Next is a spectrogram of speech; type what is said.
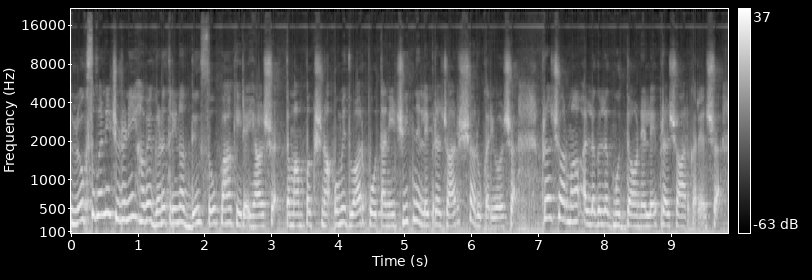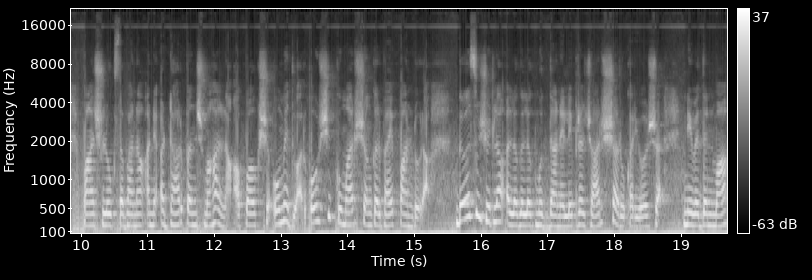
લોકસભાની ચૂંટણી હવે ગણતરીના દિવસો બાકી રહ્યા છે. તમામ પક્ષના ઉમેદવાર પોતાની જીતને લઈ પ્રચાર શરૂ કર્યો છે. પ્રચારમાં અલગ અલગ મુદ્દાઓને લઈ પ્રચાર કરે છે. પાંચ લોકસભાના અને અઢાર પંચમહાલના અપક્ષ ઉમેદવાર કૌશિક કુમાર શંકરભાઈ પાંડોરા દસ જેટલા અલગ અલગ મુદ્દાને લઈ પ્રચાર શરૂ કર્યો છે. નિવેદનમાં,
